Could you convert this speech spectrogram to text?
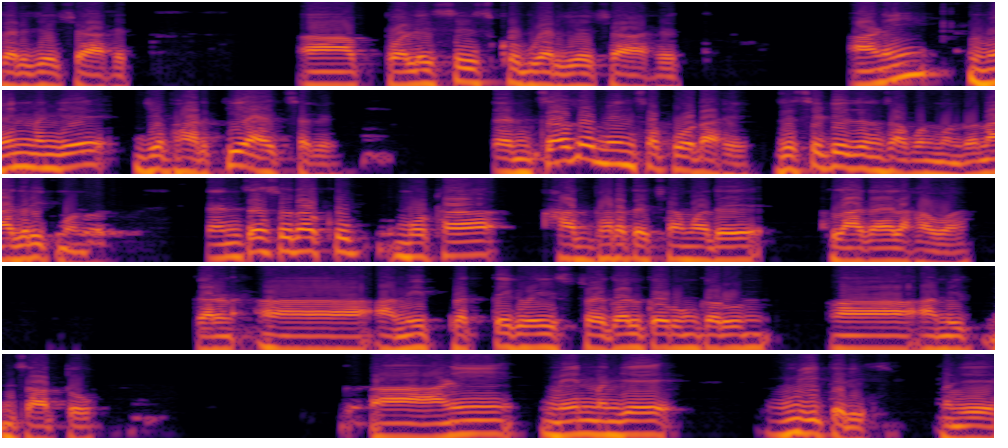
गरजेचे आहेत. पॉलिसीज खूप गरजेच्या आहेत. आणि मेन म्हणजे जे भारतीय आहेत सगळे त्यांचा जो मेन सपोर्ट आहे जे सिटीजन्स आपण म्हणतो नागरिक म्हणतो त्यांचा सुद्धा खूप मोठा हातभार त्याच्यामध्ये लागायला हवा. कारण आम्ही प्रत्येक वेळी स्ट्रगल करून करून आम्ही जातो. आणि मेन म्हणजे मी तरी. म्हणजे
